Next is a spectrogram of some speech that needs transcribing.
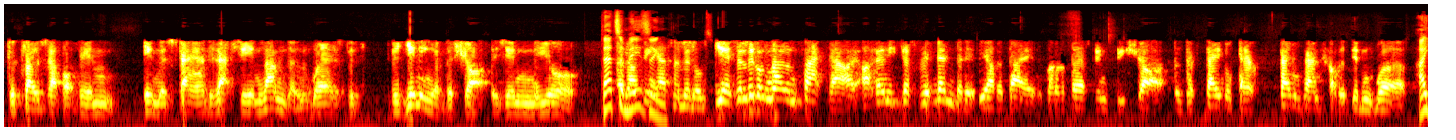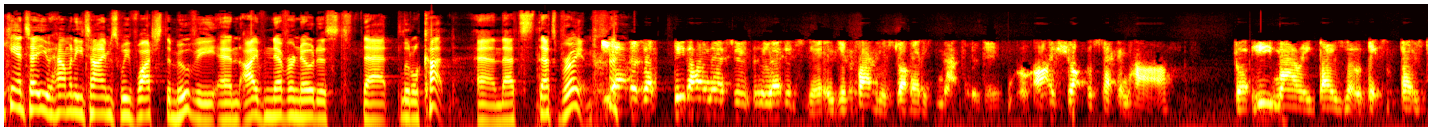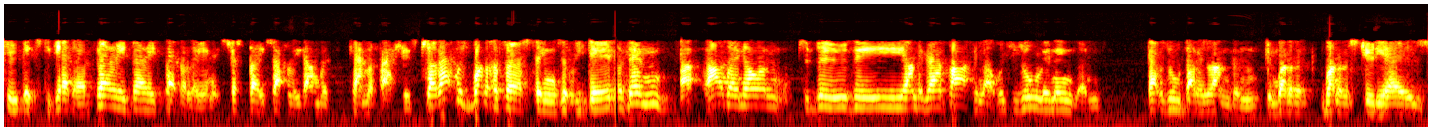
the close up of him in the stand is actually in London, whereas the beginning of the shot is in New York. That's And I amazing. think that's a little, yeah, it's a little known fact now. I, I only just remembered it the other day. It was one of the first things we shot. Was a cable cam, cable cam shot that didn't work. I can't tell you how many times we've watched the movie, and I've never noticed that little cut, and that's that's brilliant. yeah, there's a Peter Honess who, who edited it, who did a fabulous job editing that. I shot the second half, but he married those little bits, those two bits together very, very cleverly, and it's just very subtly done with camera flashes. So that was one of the first things that we did. But then I went on to do the underground parking lot, which was all in England. That was all done in London, in one of the one of the studios,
